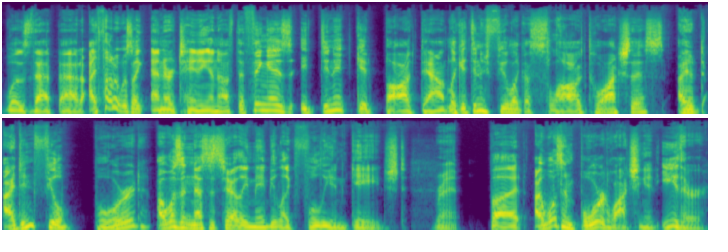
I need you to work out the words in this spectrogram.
was that bad. I thought it was like entertaining enough. The thing is, it didn't get bogged down. Like it didn't feel like a slog to watch this. I I didn't feel bored. I wasn't necessarily maybe like fully engaged, right but I wasn't bored watching it either.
